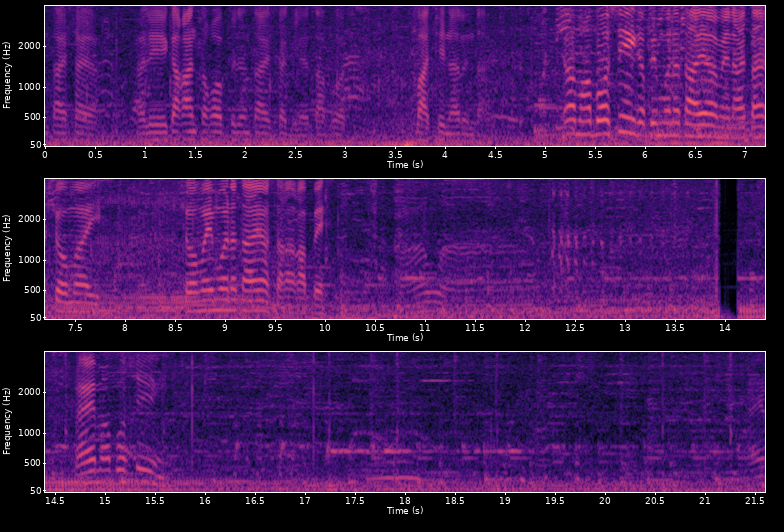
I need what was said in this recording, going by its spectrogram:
Lang tayo sa Bali, kakanto kopi lang tayo saglit. Tapos, batsi na rin tayo. So mga bossing, kape muna tayo. May nakita tayo siomay. Siomay muna tayo, saka kape. Kaya mga bossing. Kaya.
